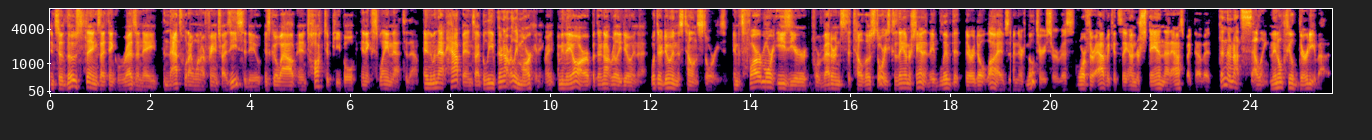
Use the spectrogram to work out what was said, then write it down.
And so those things I think resonate. And that's what I want our franchisees to do is go out and talk to people and explain that to them. And when that happens, I believe they're not really marketing, right? I mean, they are, but they're not really doing that. What they're doing is telling stories. And it's far more easier for veterans to tell those stories because they understand it. They've lived it their adult lives in their military service. Or if they're advocates, they understand that aspect of it. Then they're not selling and they don't feel dirty about it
